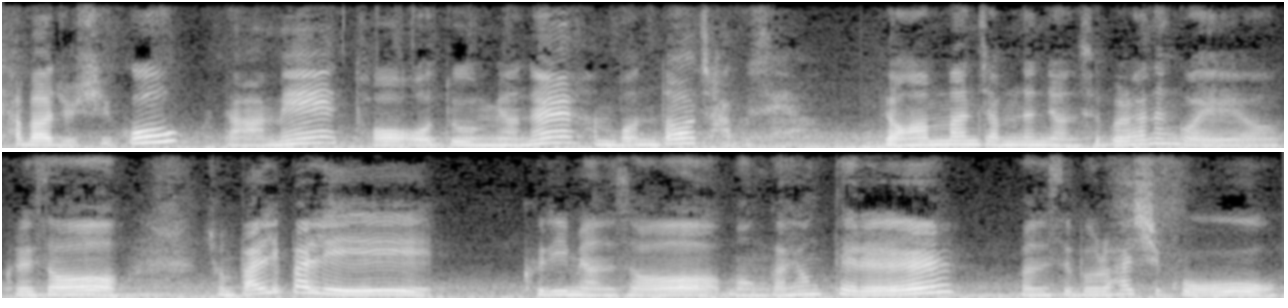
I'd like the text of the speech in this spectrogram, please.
잡아주시고 그 다음에 더 어두운 면을 한 번 더 잡으세요. 명암만 잡는 연습을 하는 거예요. 그래서 좀 빨리빨리 그리면서 뭔가 형태를 연습을 하시고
